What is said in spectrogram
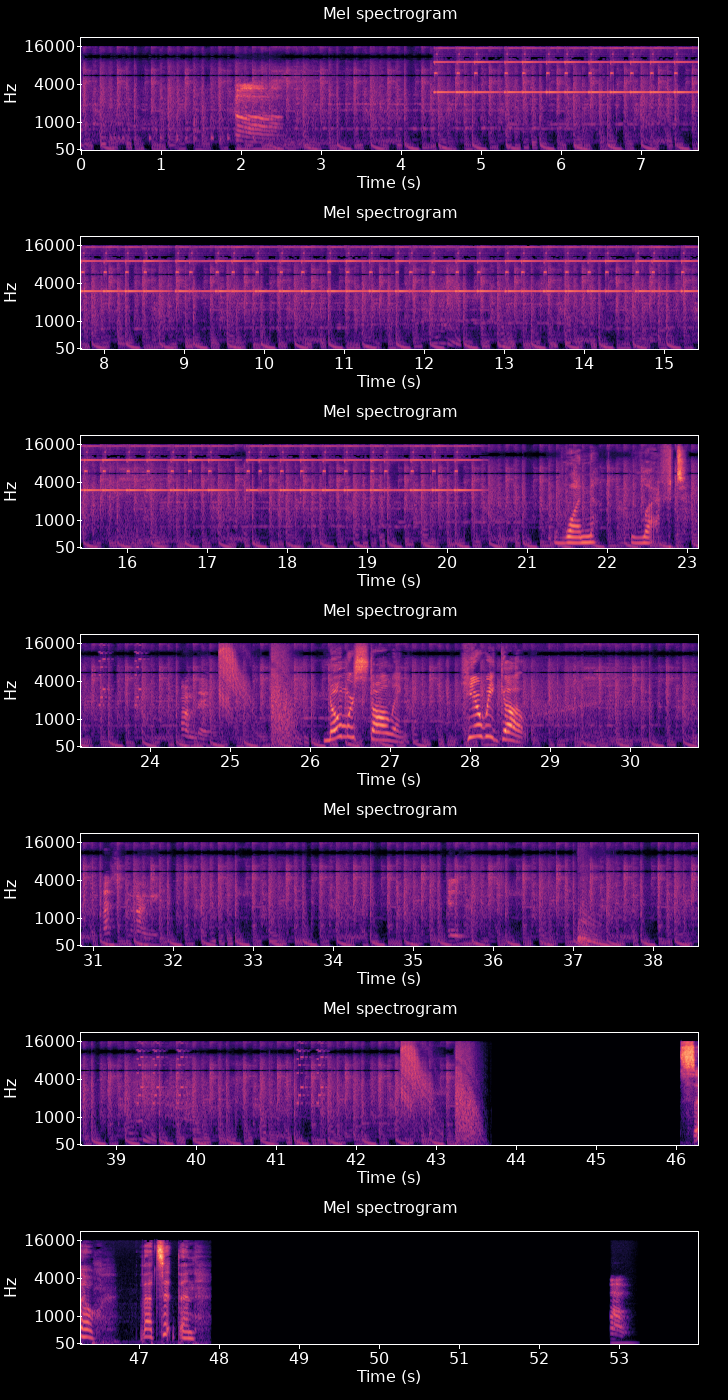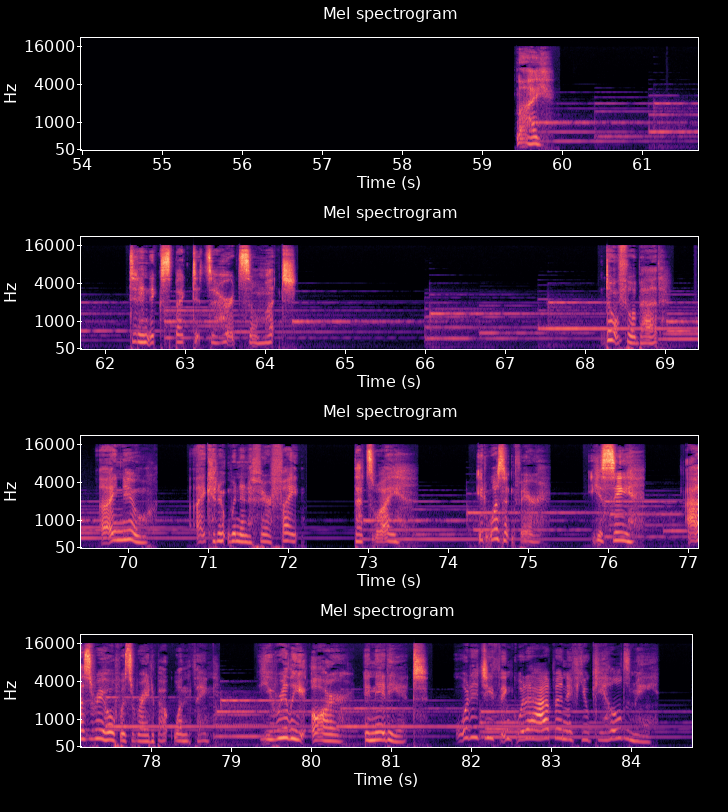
One left. on there. No more stalling. Here we go. That's. So, that's it then. I didn't expect it to hurt so much. Don't feel bad. I knew I couldn't win in a fair fight. That's why it wasn't fair. You see, Asriel was right about one thing. You really are an idiot. What did you think would happen if you killed me?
